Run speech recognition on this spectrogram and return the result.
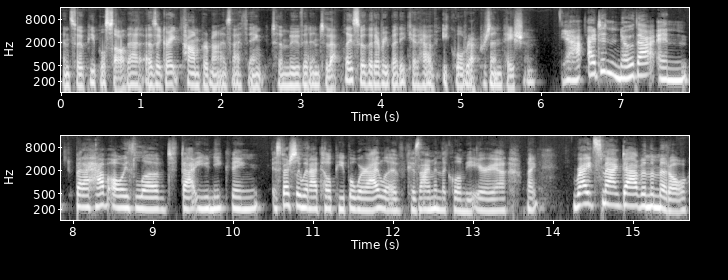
And so people saw that as a great compromise, I think, to move it into that place so that everybody could have equal representation. Yeah, I didn't know that and but I have always loved that unique thing, especially when I tell people where I live because I'm in the Columbia area. like right smack dab in the middle.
